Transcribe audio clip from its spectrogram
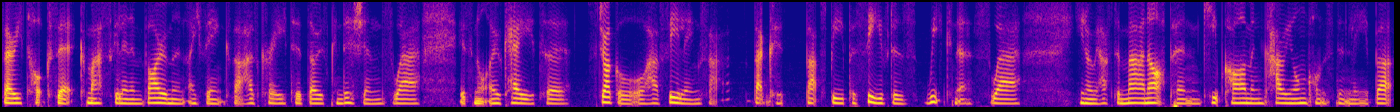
very toxic masculine environment, I think, that has created those conditions where it's not okay to struggle or have feelings that that could perhaps be perceived as weakness, where you know we have to man up and keep calm and carry on constantly. But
